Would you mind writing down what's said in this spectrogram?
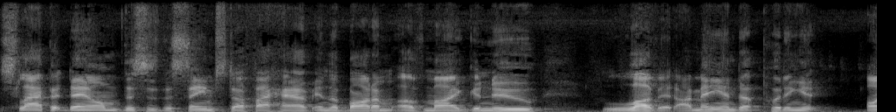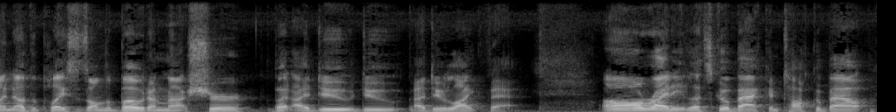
slap it down. This is the same stuff I have in the bottom of my Gheenoe. Love it. I may end up putting it on other places on the boat. I'm not sure, but I do do I do like that. Alrighty, let's go back and talk about,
